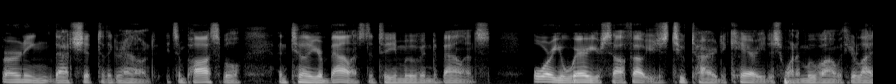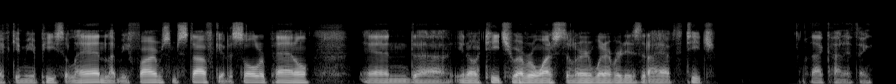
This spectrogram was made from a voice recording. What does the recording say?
burning that shit to the ground. It's impossible until you're balanced, until you move into balance or you wear yourself out. You're just too tired to care. You just want to move on with your life. Give me a piece of land, let me farm some stuff, get a solar panel, and uh, you know teach whoever wants to learn whatever it is that I have to teach. That kind of thing,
